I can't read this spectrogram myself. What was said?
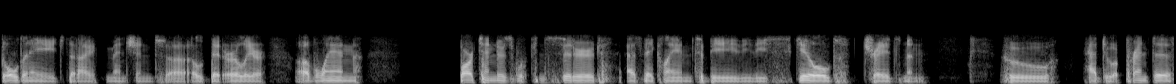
golden age that I mentioned uh, a bit earlier of when bartenders were considered, as they claim, to be these skilled tradesmen who had to apprentice,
